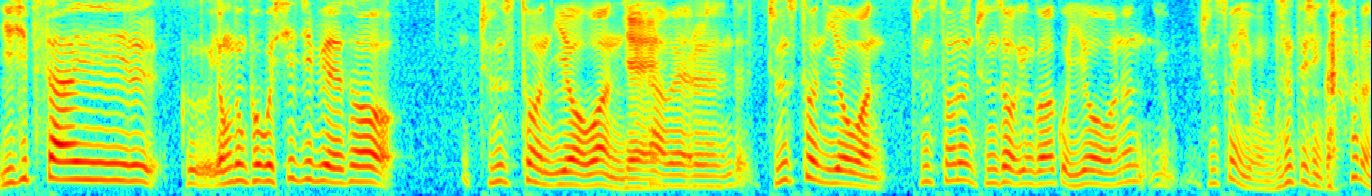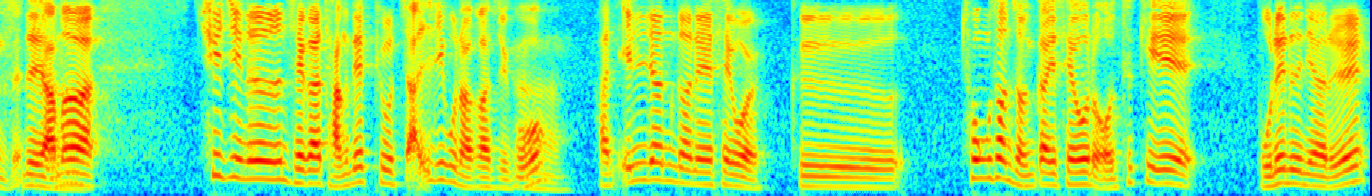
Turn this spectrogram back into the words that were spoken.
24일 그 영등포구 CGV에서 준스톤 이어원 예. 시사회를 했는데 준스톤 이어원 준스톤은 준석인 것 같고 이어원은 준스톤 이어원 무슨 뜻인가요? 그런데 네 아마 취지는 제가 당 대표 잘리고 나가지고 음. 한 1년간의 세월 그 총선 전까지 세월을 어떻게 보내느냐를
